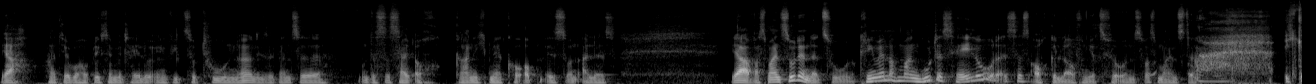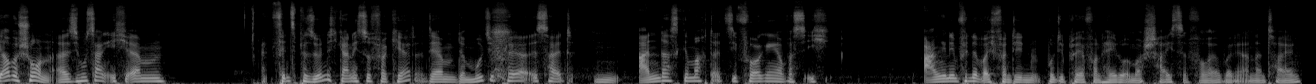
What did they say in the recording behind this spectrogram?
ja, hat ja überhaupt nichts mehr mit Halo irgendwie zu tun. Ne? Diese ganze, und dass es halt auch gar nicht mehr Koop ist und alles. Ja, was meinst du denn dazu? Kriegen wir nochmal ein gutes Halo oder ist das auch gelaufen jetzt für uns? Was meinst du? Ich glaube schon. Also ich muss sagen, ich ähm, finde es persönlich gar nicht so verkehrt. Der, der Multiplayer ist halt anders gemacht als die Vorgänger, was ich angenehm finde, weil ich fand den Multiplayer von Halo immer scheiße vorher bei den anderen Teilen.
